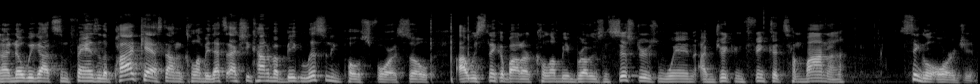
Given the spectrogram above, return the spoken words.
and I know we got some fans of the podcast down in Colombia. That's actually kind of a big listening post for us. So I always think about our Colombian brothers and sisters when I'm drinking Finca Tamana, single origin.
